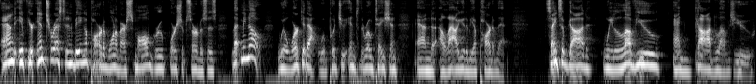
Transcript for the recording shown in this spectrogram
And if you're interested in being a part of one of our small group worship services, let me know. We'll work it out. We'll put you into the rotation and allow you to be a part of that. Saints of God, we love you and God loves you.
